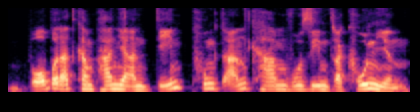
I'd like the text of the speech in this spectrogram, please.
Borborat-Kampagne an den Punkt ankam, wo sie in Drakonien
